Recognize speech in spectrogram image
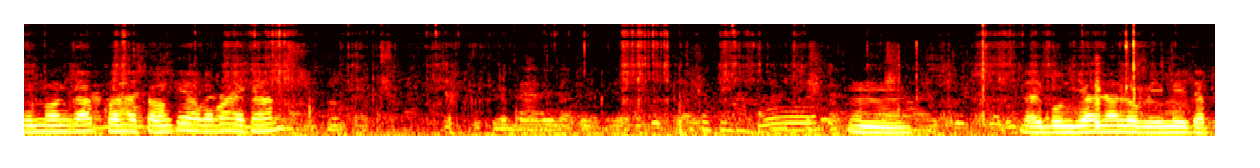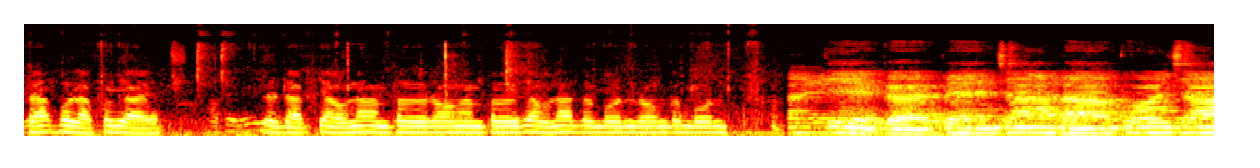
นิมนต์ครับ คนละสองแก้วก็ได้ครับ อืม ได้บุญเยอะนะลูกนี้มีแต่พระผู้หลักผู้ใหญ่ ระดับเจ้าหน้าอำเภอรองอำเภอเจ้าหน้าตำบลรองตำบล ที่เกิดเป็นชาลาภูชา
